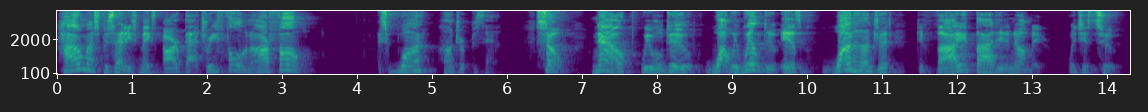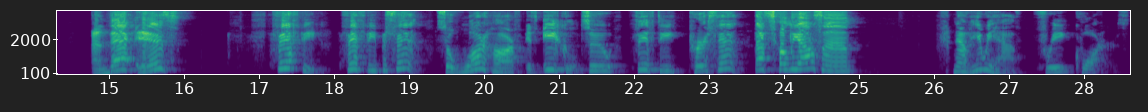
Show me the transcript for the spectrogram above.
how much percentage makes our battery full on our phone? It's 100%. So, now we will do, what we will do is 100 divided by the denominator, which is 2. And that is 50. 50%. So 1 half is equal to 50%. That's totally awesome. Now here we have 3 quarters.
